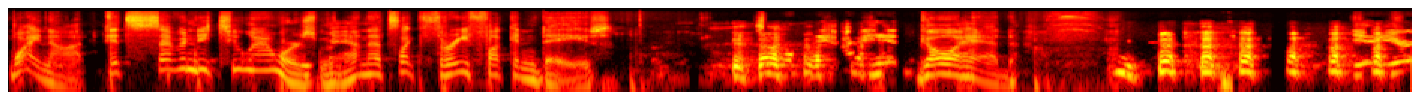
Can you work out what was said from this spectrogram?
why not? It's 72 hours, man. That's like three fucking days. I hit go ahead. You- You're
